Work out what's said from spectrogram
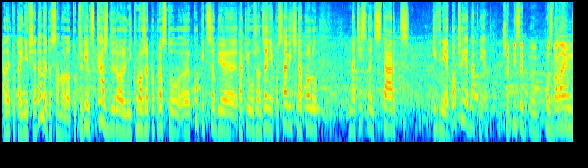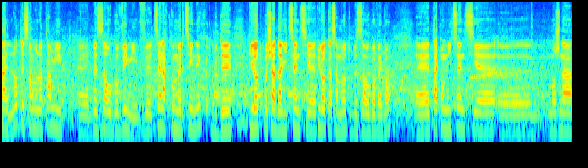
Ale tutaj nie wsiadamy do samolotu, czy więc każdy rolnik może po prostu e, kupić sobie takie urządzenie, postawić na polu, nacisnąć start i w niebo, czy jednak nie? Przepisy e, pozwalają na loty samolotami e, bezzałogowymi w celach komercyjnych, gdy pilot posiada licencję pilota samolotu bezzałogowego. E, Taką licencję można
